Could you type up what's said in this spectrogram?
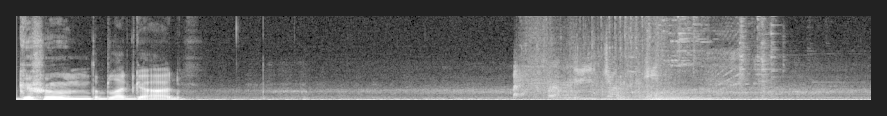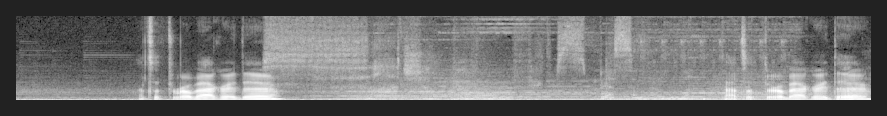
G'huun, the blood god. That's a throwback right there. That's a throwback right there.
